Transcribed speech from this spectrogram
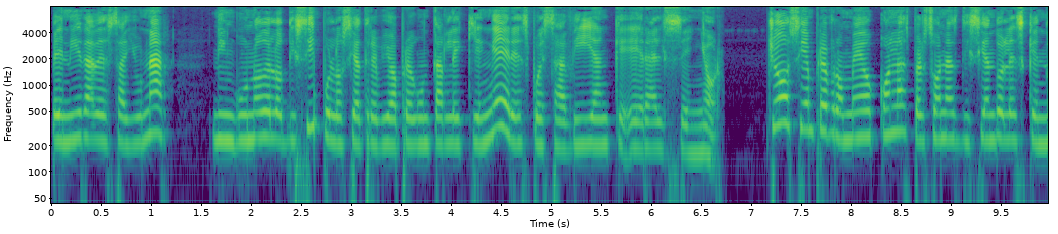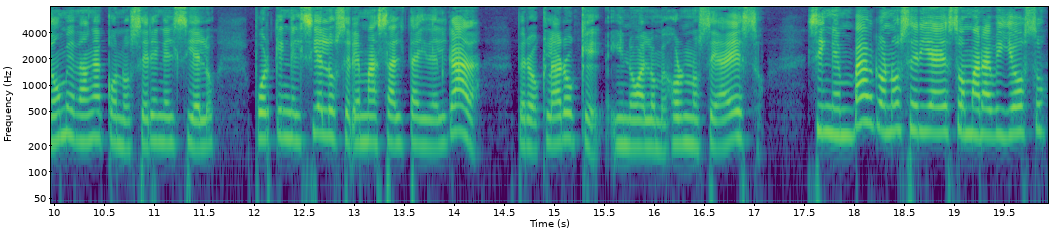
venid a desayunar. Ninguno de los discípulos se atrevió a preguntarle quién eres, pues sabían que era el Señor. Yo siempre bromeo con las personas diciéndoles que no me van a conocer en el cielo, porque en el cielo seré más alta y delgada. Pero claro que, y no a lo mejor no sea eso. Sin embargo, ¿no sería eso maravilloso?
